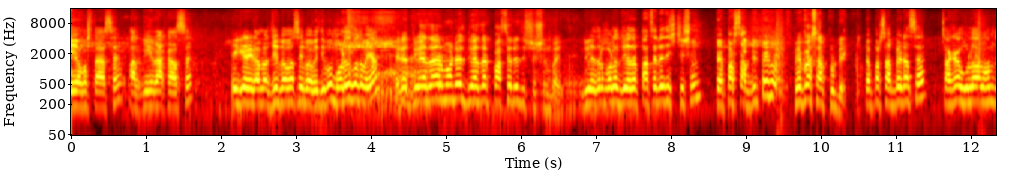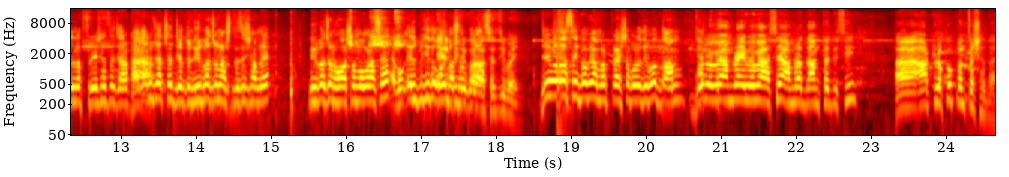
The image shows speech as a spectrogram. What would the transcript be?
এই অবস্থায় আছে পার্কিং রাখা আছে। এই গাড়িটা আমরা যে ব্যবস্থা এইভাবে দিব। মডেল কত ভাইয়া? এটা দুই হাজার মডেল দুই হাজার পাঁচের রেজিস্ট্রেশন ভাই। দুই হাজার মডেল দুই হাজার পাঁচের রেজিস্ট্রেশন পেপারস আপডেট পাইব? Paper up to date papers update আছে। চাকাগুলো আলহামদুলিল্লাহ ফ্রেশ আছে। যারা হ্যাঁ। পাজারও যাচ্ছে যেহেতু নির্বাচন আসতেছে সামনে নির্বাচন হওয়ার সম্ভাবনা আছে এবং এলপিজি তো এলপিজি করা আছে জি ভাই। যেভাবে আছে এইভাবে আমরা প্রাইসটা বলে দিব। দাম যেভাবে আমরা এইভাবে আছে আমরা দাম চাইতেছি আট লক্ষ পঞ্চাশ হাজার।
